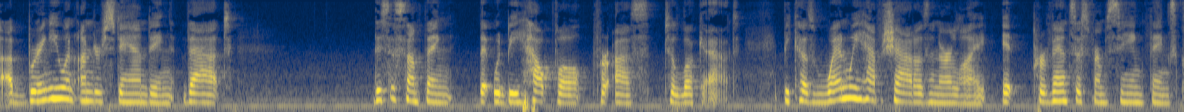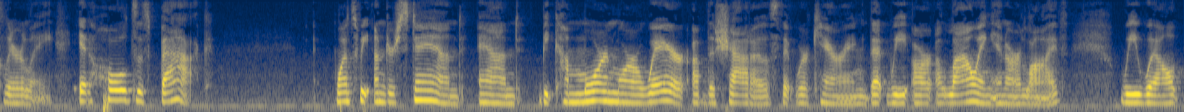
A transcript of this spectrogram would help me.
Uh, bring you an understanding that this is something that would be helpful for us to look at. Because when we have shadows in our light, it prevents us from seeing things clearly. It holds us back. Once we understand and become more and more aware of the shadows that we're carrying, that we are allowing in our life, we will,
